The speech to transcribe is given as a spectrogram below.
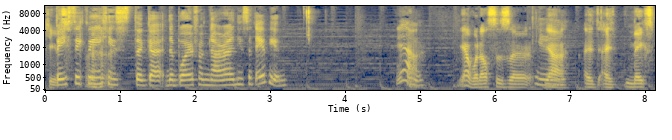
Cute. basically, he's the guy, the boy from Nara, and he's an alien. yeah, yeah. What else is there? Yeah. Yeah, it, it makes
